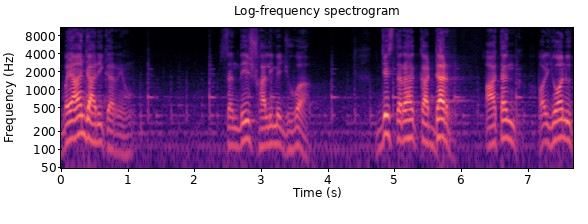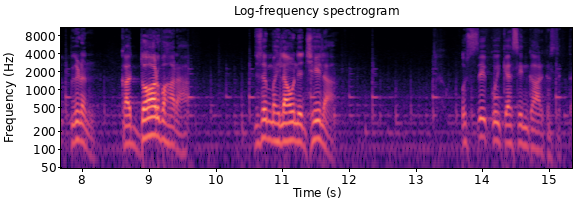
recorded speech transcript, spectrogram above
बयान जारी कर रहे हों। संदेश खाली में जुआ जिस तरह का डर, आतंक और यौन उत्पीड़न का दौर वहाँ रहा, जिसे महिलाओं ने झेला, उससे कोई कैसे इनकार कर सकता?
